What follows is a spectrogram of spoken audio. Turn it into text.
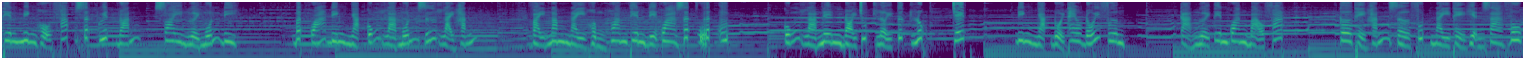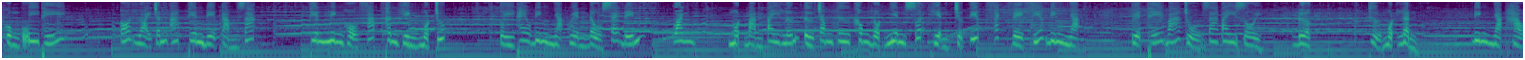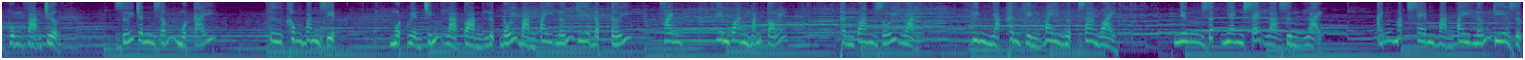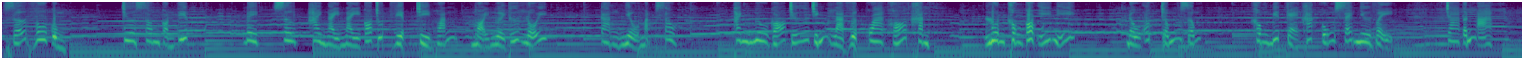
Thiên minh hộ pháp rất quyết đoán, Xoay người muốn đi. Bất quá đinh nhạc cũng là muốn giữ lại hắn. Vài năm này hồng hoang thiên địa qua rất rất cũng là nên đòi chút lời tức lúc, chết. Đinh nhạc đuổi theo đối phương. Cả người tiên quang bảo phát. Cơ thể hắn giờ phút này thể hiện ra vô cùng uy thế. Có loại trấn áp thiên địa cảm giác. Thiên minh hộ pháp thân hình một chút. Tùy theo đinh nhạc quyền đầu sẽ đến. Oanh! Một bàn tay lớn từ trong hư không đột nhiên xuất hiện trực tiếp phách về phía đinh nhạc. Tuyệt thế bá chủ ra tay rồi. Được. Thử một lần. Đinh nhạc hào hùng vạn trượng. Dưới chân giấm một cái. Tư không băng diệt. Một quyền chính là toàn lực đối bàn tay lớn kia đập tới. Phanh. Tiên quang bắn tói Thần quang rối loạn. Đinh nhạc thân hình bay ngược ra ngoài. Nhưng rất nhanh sẽ là dừng lại. Ánh mắt xem bàn tay lớn kia rực rỡ vô cùng. Chưa xong còn tiếp. B. Sơ, hai ngày này có chút việc trì hoãn, mọi người thứ lỗi. Càng nhiều mặt sau. Thanh ngưu gõ chữ chính là vượt qua khó khăn. Luôn không có ý nghĩ. Đầu óc trống giống Không biết kẻ khác cũng sẽ như vậy. Cha tấn à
